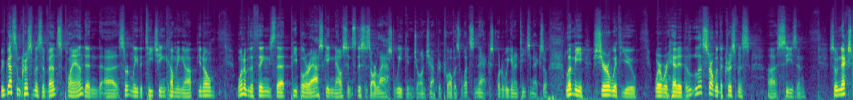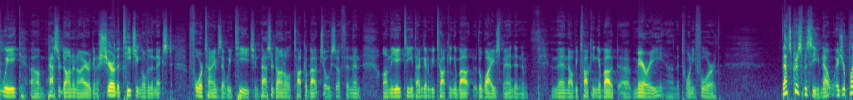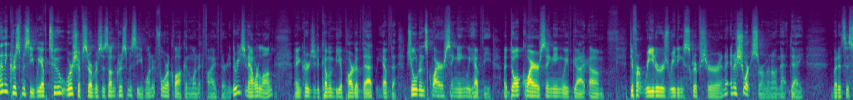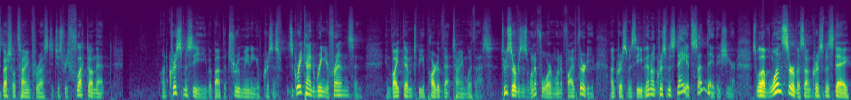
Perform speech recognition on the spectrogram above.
We've got some Christmas events planned and uh, certainly the teaching coming up. You know, one of the things that people are asking now, since this is our last week in John chapter 12, is what's next? What are we going to teach next? So let me share with you where we're headed. Let's start with the Christmas uh, season. So next week, um, Pastor Don and I are going to share the teaching over the next four times that we teach. And Pastor Don will talk about Joseph. And then on the 18th, I'm going to be talking about the wise men. And and then I'll be talking about uh, Mary on the 24th. That's Christmas Eve. Now, as you're planning Christmas Eve, we have two worship services on Christmas Eve, one at 4 o'clock and one at 5.30. They're each an hour long. I encourage you to come and be a part of that. We have the children's choir singing. We have the adult choir singing. We've got um, different readers reading scripture and, and a short sermon on that day. But it's a special time for us to just reflect on that on Christmas Eve about the true meaning of Christmas. It's a great time to bring your friends and invite them to be a part of that time with us. Two services, one at 4 and one at 5:30 on Christmas Eve. Then on Christmas Day, it's Sunday this year. So we'll have one service on Christmas Day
